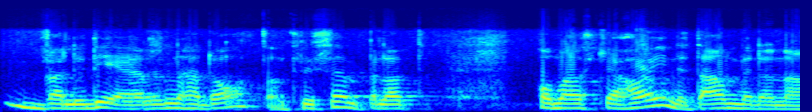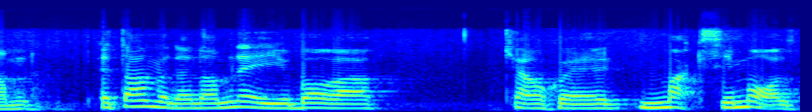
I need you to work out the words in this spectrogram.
validerar den här datan. Till exempel att om man ska ha in ett användarnamn. Ett användarnamn är ju bara kanske maximalt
